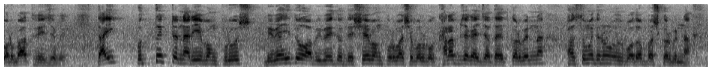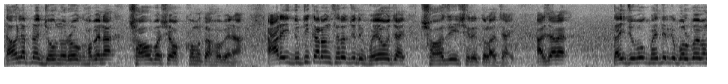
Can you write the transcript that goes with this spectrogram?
বরবাদ হয়ে যাবে। তাই প্রত্যেকটা নারী এবং পুরুষ, বিবাহিত ও অবিবাহিত দেশে এবং প্রবাসে বলব, খারাপ জায়গায় যাতায়াত করবেন না, হস্তমৈথুনের মতো বদভ্যাস করবেন না। তাহলে আপনার যৌন রোগ হবে না, সহবাসে অক্ষমতা হবে না। আর এই দুটি কারণ ছাড়া যদি হয়েও যায়, সহজেই সেরে তোলা যায়। আর যারা, তাই যুবক ভাইদেরকে বলব এবং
